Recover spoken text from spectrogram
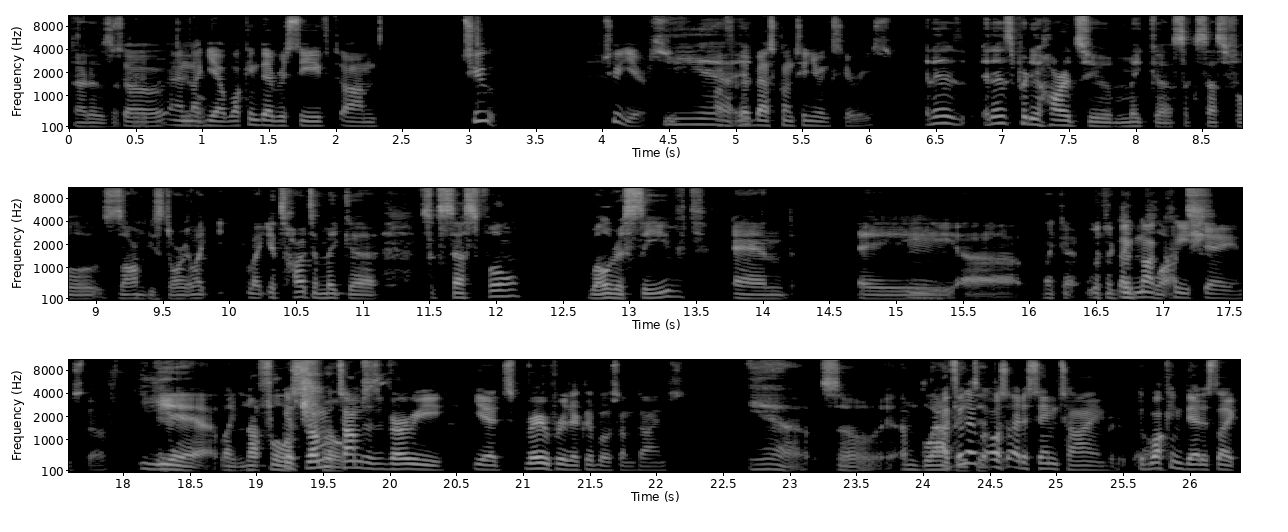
that is a So and like yeah, Walking Dead received um two, two years yeah, of the it, Best Continuing Series. it is it is pretty hard to make a successful zombie story. Like like it's hard to make a successful, well received, and a uh like a with a Mm. Like not plot. cliche and stuff. Yeah, like not full of sometimes it's very yeah, it's very predictable sometimes. Yeah, so I'm glad. I feel like also at the same time, pretty The. Walking Dead is like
